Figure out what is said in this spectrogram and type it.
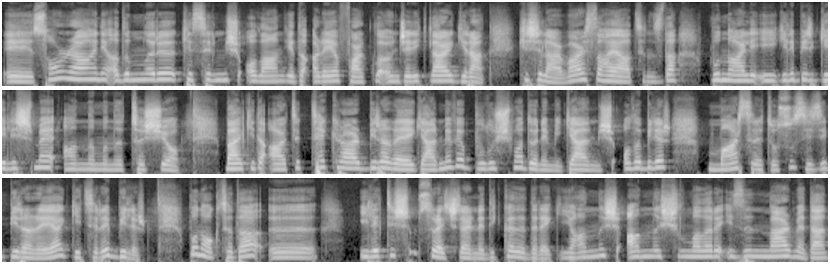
e, sonra hani adımları kesilmiş olan ya da araya farklı öncelikler giren kişiler varsa hayatınızda bunlarla ilgili bir gelişme anlamını taşıyor. Belki de artık tekrar bir araya gelme ve buluşma dönemi gelmiş olabilir. Mars retrosu sizi bir araya getirebilir. Bu noktada e, İletişim süreçlerine dikkat ederek yanlış anlaşılmalara izin vermeden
